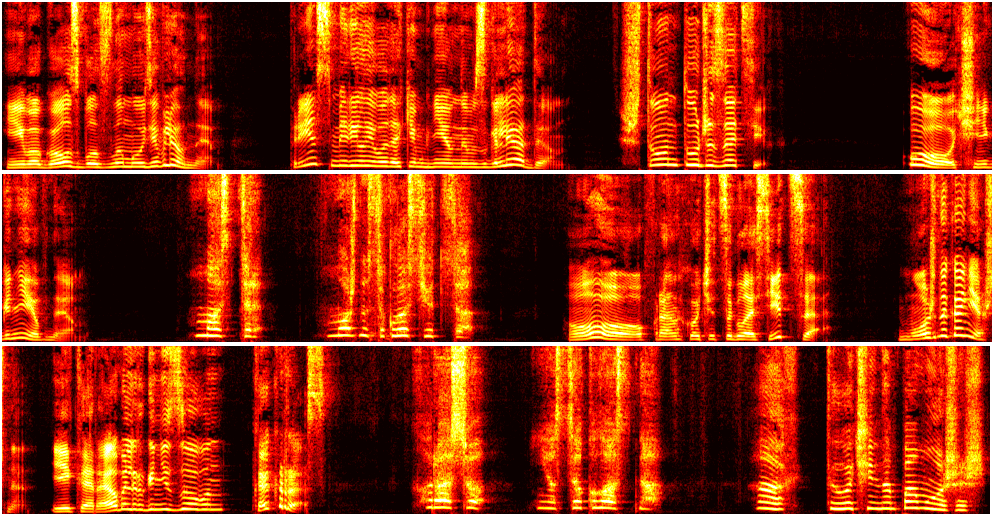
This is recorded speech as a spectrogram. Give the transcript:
Его голос был злым и удивленным. Принц смирил его таким гневным взглядом, что он тут же затих. Очень гневным. Мастер, можно согласиться. О, Фран хочет согласиться? Можно, конечно. И корабль организован как раз. Хорошо, я согласна. Ах, ты очень нам поможешь.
